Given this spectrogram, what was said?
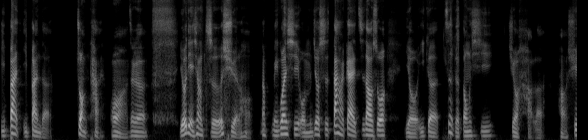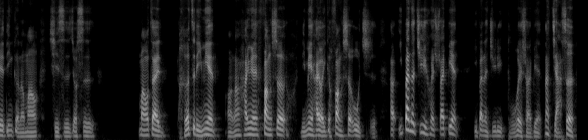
一半一半的状态。哇，这个有点像哲学了哈。那没关系，我们就是大概知道说有一个这个东西就好了。好，薛丁格的猫其实就是猫在。盒子里面哦，那它因为放射里面还有一个放射物质，还有一半的几率会衰变，一半的几率不会衰变。那假设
